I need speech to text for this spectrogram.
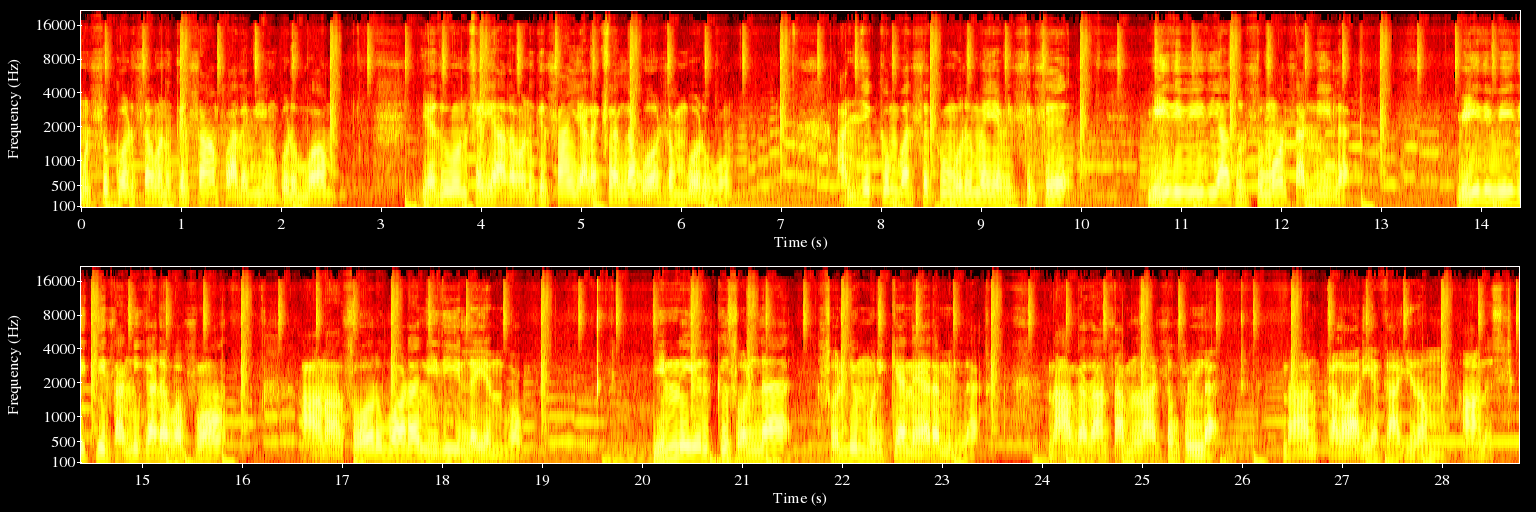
முசு கொடுத்தவனுக்கு தான் பதவியும் கொடுப்போம். எதுவும் செய்யாதவனுக்கு தான் எலெக்ஷனில் ஓட்டும் போடுவோம். அஞ்சுக்கும் பஸ்ஸுக்கும் உரிமையை விட்டுட்டு வீதி வீதியாக சுற்றுவோம் தண்ணியில். வீதி வீதிக்கு தண்ணி கடை வைப்போம். ஆனால் சோறு போட நிதி இல்லை என்போம். இன்னும் இருக்கு சொல்ல சொல்லி முடிக்க நேரமில்லை. நாங்கள் தான் தமிழ்நாட்டு புள்ள. நான் களவாடிய காகிதம் ஆனஸ்ட்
